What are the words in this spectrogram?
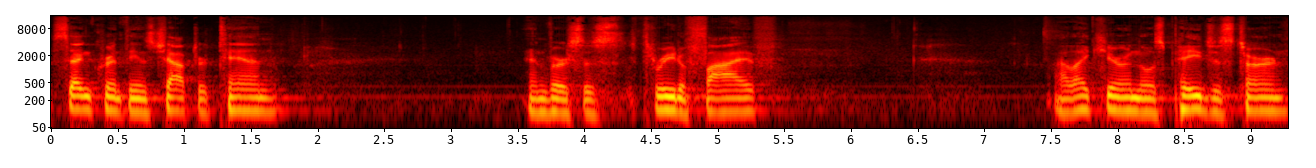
2 Corinthians chapter 10 and verses 3 to 5. I like hearing those pages turn.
